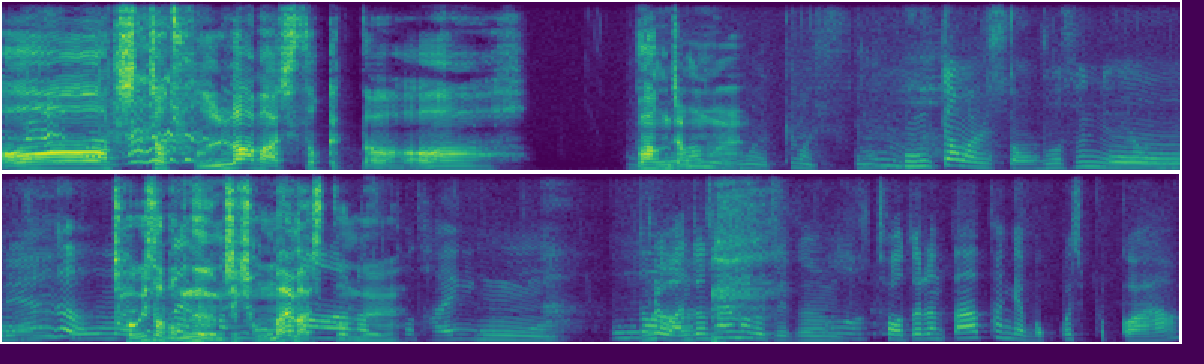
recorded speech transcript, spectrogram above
아 진짜 졸라 맛있었겠다. 아 무항작물. 이렇게 맛있어? 진짜 맛있어. 무슨 일이야 언니? 진짜. 저기서 먹는 음식 정말 맛있던데. 더 다행인 것 같아. 음. 우리 완전 삶아서 지금. 저들은 따뜻한 게 먹고 싶을 거야.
